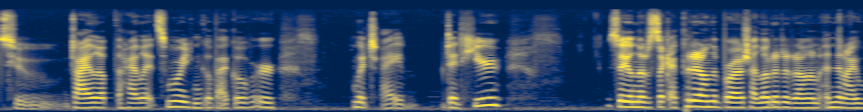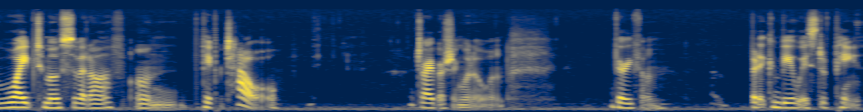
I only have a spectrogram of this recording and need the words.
to dial up the highlights more, you can go back over, which I did here. So you'll notice like I put it on the brush, I loaded it on, and then I wiped most of it off on the paper towel. Dry brushing 101. Very fun. But it can be a waste of paint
